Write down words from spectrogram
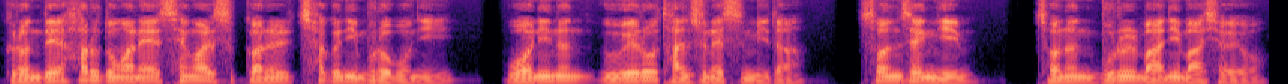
그런데 하루 동안의 생활 습관을 차근히 물어보니 원인은 의외로 단순했습니다. 선생님, 저는 물을 많이 마셔요.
